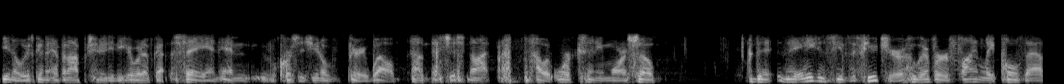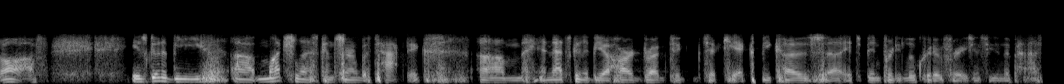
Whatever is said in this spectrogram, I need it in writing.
you know, is going to have an opportunity to hear what I've got to say? And, and of course, as you know very well, um, that's just not how it works anymore. So the, the agency of the future, whoever finally pulls that off, is going to be uh, much less concerned with tactics, um, and that's going to be a hard drug to, to kick because uh, it's been pretty lucrative for agencies in the past,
